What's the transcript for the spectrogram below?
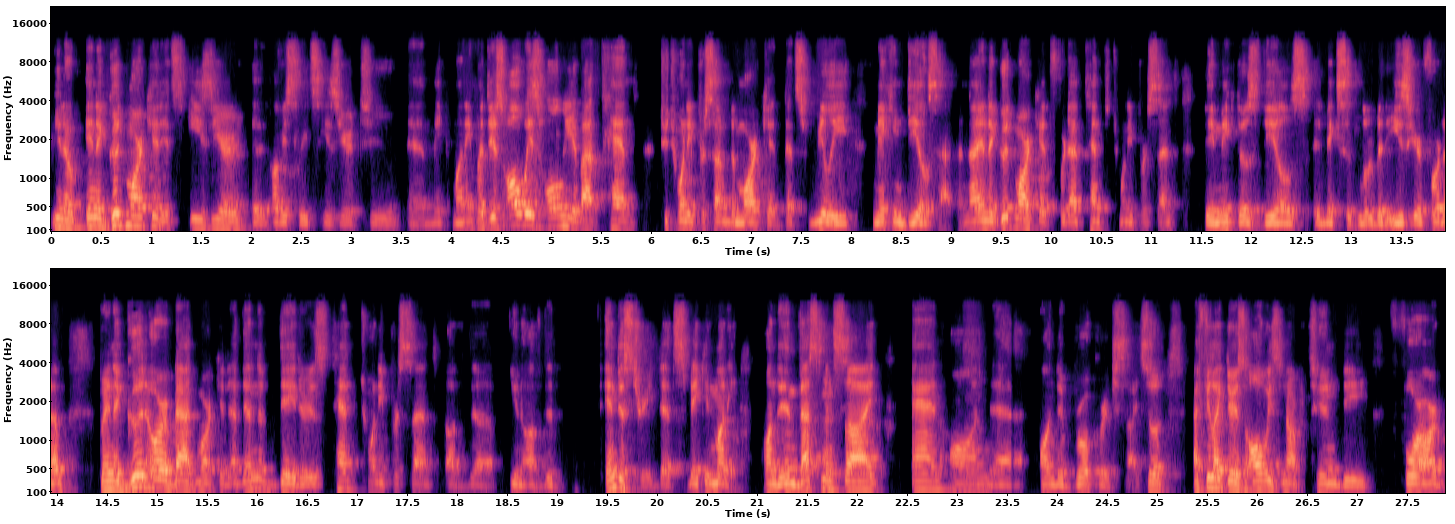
you know, in a good market, it's easier. Obviously, it's easier to uh, make money, but there's always only about 10 to 20% of the market that's really making deals happen. Now, in a good market, for that 10 to 20%, they make those deals. It makes it a little bit easier for them. But in a good or a bad market, at the end of the day, there is 10, 20% of the, you know, of the industry that's making money on the investment side and on uh, on the brokerage side. So I feel like there's always an opportunity for our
